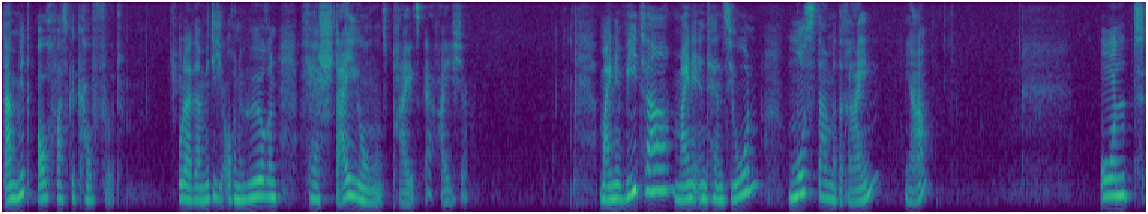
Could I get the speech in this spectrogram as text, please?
damit auch was gekauft wird. Oder damit ich auch einen höheren Versteigerungspreis erreiche. Meine Vita, meine Intention muss damit rein, ja. Und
